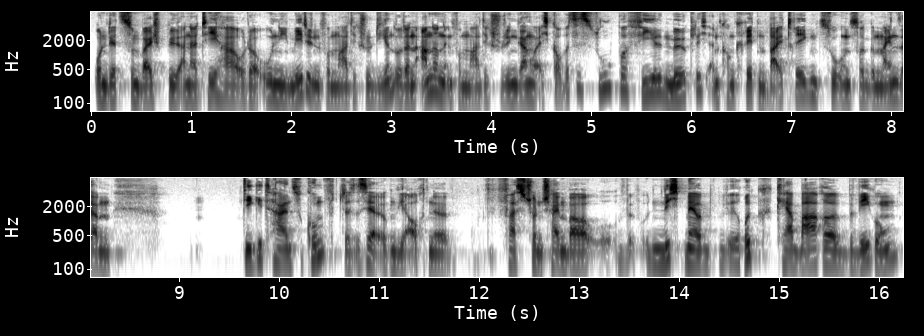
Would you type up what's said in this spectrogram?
und jetzt zum Beispiel an der TH oder Uni Medieninformatik studieren oder einen anderen Informatikstudiengang, weil ich glaube, es ist super viel möglich an konkreten Beiträgen zu unserer gemeinsamen digitalen Zukunft. Das ist ja irgendwie auch eine fast schon scheinbar nicht mehr rückkehrbare Bewegung,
